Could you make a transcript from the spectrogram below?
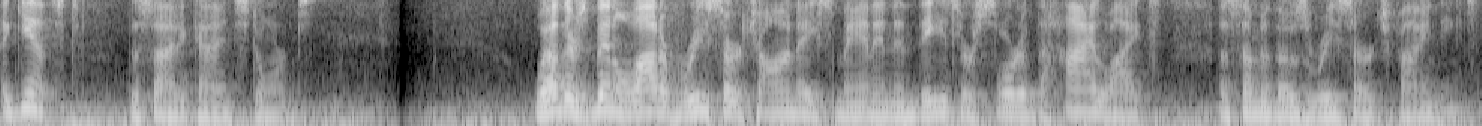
against the cytokine storms. Well, there's been a lot of research on acemannan, and these are sort of the highlights of some of those research findings.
